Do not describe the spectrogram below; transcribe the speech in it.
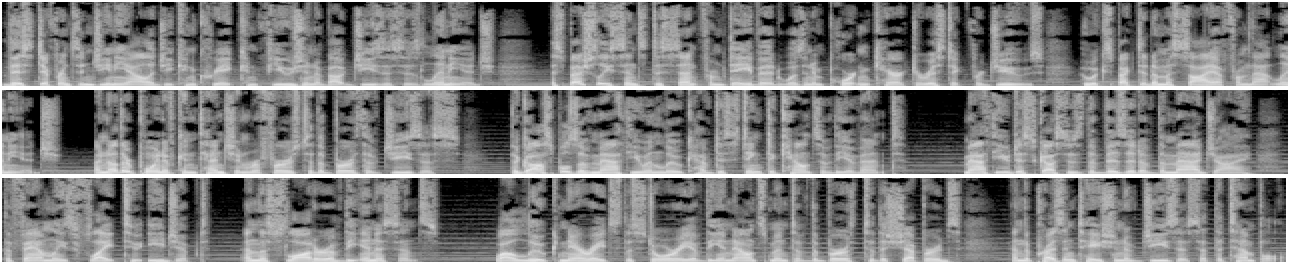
This difference in genealogy can create confusion about Jesus' lineage, especially since descent from David was an important characteristic for Jews who expected a Messiah from that lineage. Another point of contention refers to the birth of Jesus. The Gospels of Matthew and Luke have distinct accounts of the event. Matthew discusses the visit of the Magi, the family's flight to Egypt, and the slaughter of the innocents, while Luke narrates the story of the announcement of the birth to the shepherds and the presentation of Jesus at the temple.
